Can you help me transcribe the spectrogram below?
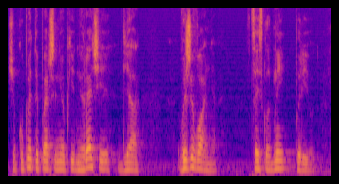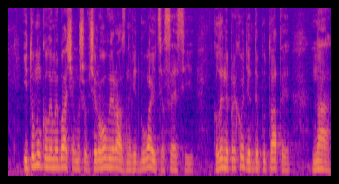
щоб купити перші необхідні речі для виживання в цей складний період. І тому, коли ми бачимо, що в черговий раз не відбуваються сесії, коли не приходять депутати на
